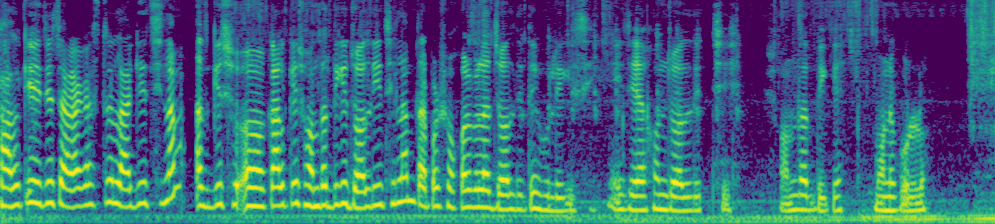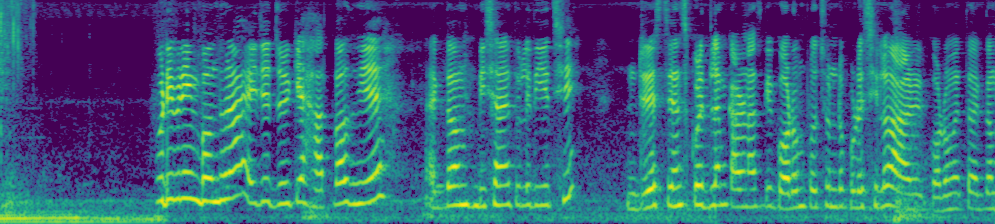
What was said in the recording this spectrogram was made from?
কালকে এই যে চারা গাছটা লাগিয়েছিলাম, আজকে কালকে সন্ধ্যার দিকে জল দিয়েছিলাম, তারপর সকালবেলা জল দিতে ভুলে গেছি। এই যে এখন জল দিচ্ছি, সন্ধ্যার দিকে মনে পড়ল। গুড ইভিনিং বন্ধুরা। এই যে জুইকে হাত পাও ধুয়ে একদম বিছানায় তুলে দিয়েছি। ড্রেস চেঞ্জ করে দিলাম কারণ আজকে গরম প্রচণ্ড পড়েছিল আর গরমে তো একদম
